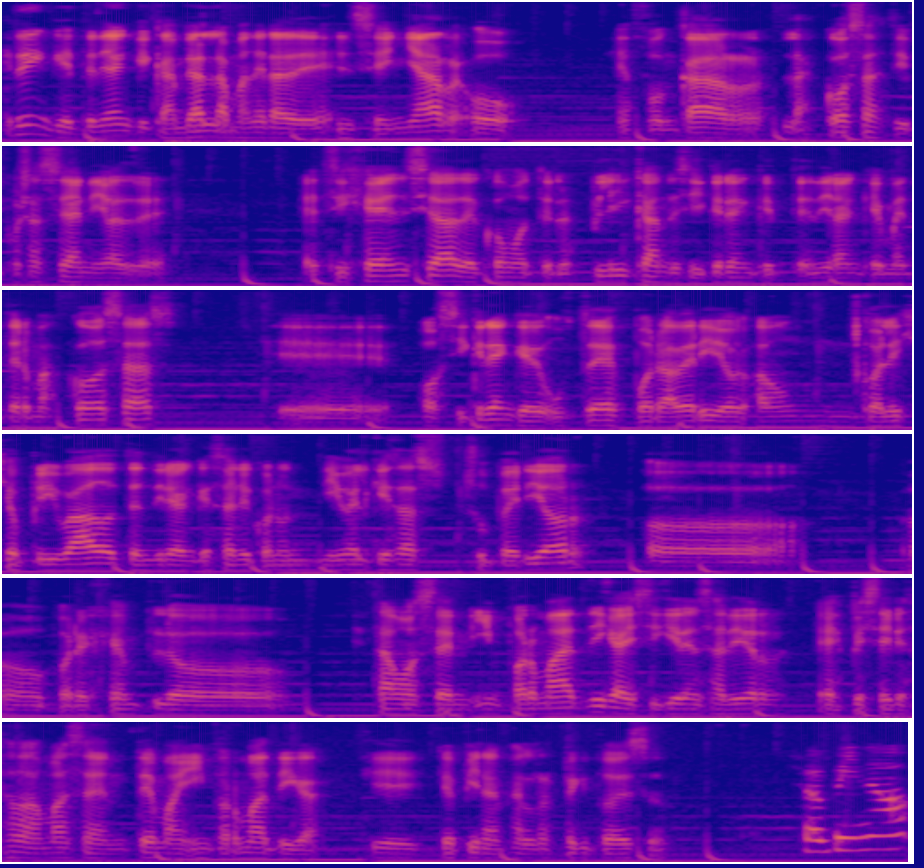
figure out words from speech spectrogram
¿Creen que tendrían que cambiar la manera de enseñar o enfocar las cosas, tipo ya sea a nivel de exigencia, de cómo te lo explican, de si creen que tendrían que meter más cosas, eh, o si creen que ustedes por haber ido a un colegio privado tendrían que salir con un nivel quizás superior, o, por ejemplo estamos en informática y si quieren salir especializados más en tema informática, ¿qué, qué opinan al respecto de eso? Yo opino,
